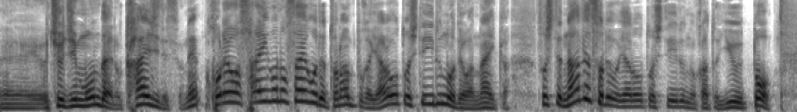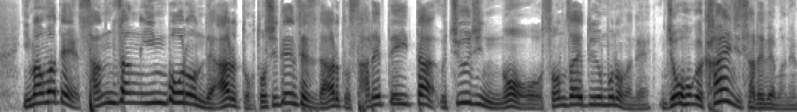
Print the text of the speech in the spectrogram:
えー、宇宙人問題の開示ですよね。これを最後の最後でトランプがやろうとしているのではないか。そしてなぜそれをやろうとしているのかというと、今まで散々陰謀論であると、都市伝説であるとされていた宇宙人の存在というものがね、情報が開示されればね、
